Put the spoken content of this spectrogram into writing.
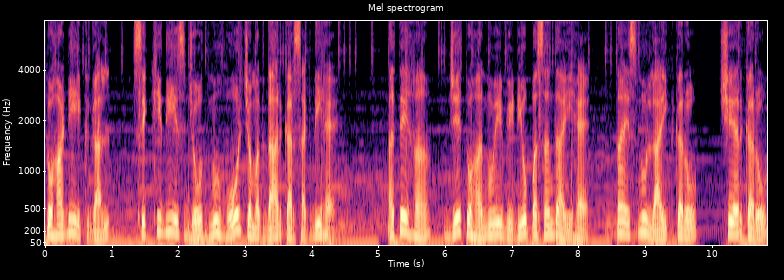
ਤੁਹਾਡੀ ਇੱਕ ਗੱਲ ਸਿੱਖੀ ਦੀ ਇਸ ਜੋਤ ਨੂੰ ਹੋਰ ਚਮਕਦਾਰ ਕਰ ਸਕਦੀ ਹੈ। ਅਤੇ ਹਾਂ, ਜੇ ਤੁਹਾਨੂੰ ਇਹ ਵੀਡੀਓ ਪਸੰਦ ਆਈ ਹੈ, ਤਾਂ ਇਸ ਨੂੰ ਲਾਈਕ ਕਰੋ ਸ਼ੇਅਰ ਕਰੋ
